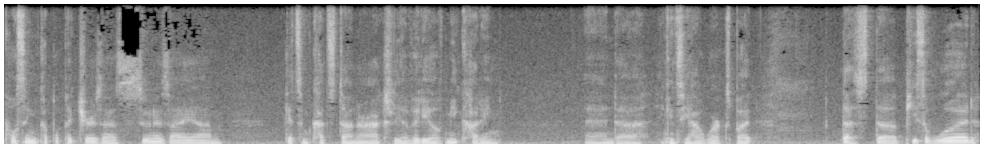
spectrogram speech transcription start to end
posting a couple pictures as soon as I um get some cuts done, or actually a video of me cutting, and uh, you can see how it works. But that's the piece of wood.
